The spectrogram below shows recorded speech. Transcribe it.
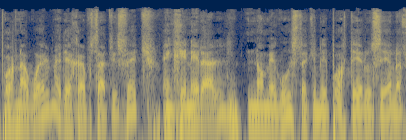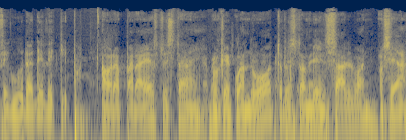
Por Nahuel me deja satisfecho. En general, no me gusta que mi portero sea la figura del equipo. Ahora, para esto está, ¿eh? porque cuando otros también salvan, o sea,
